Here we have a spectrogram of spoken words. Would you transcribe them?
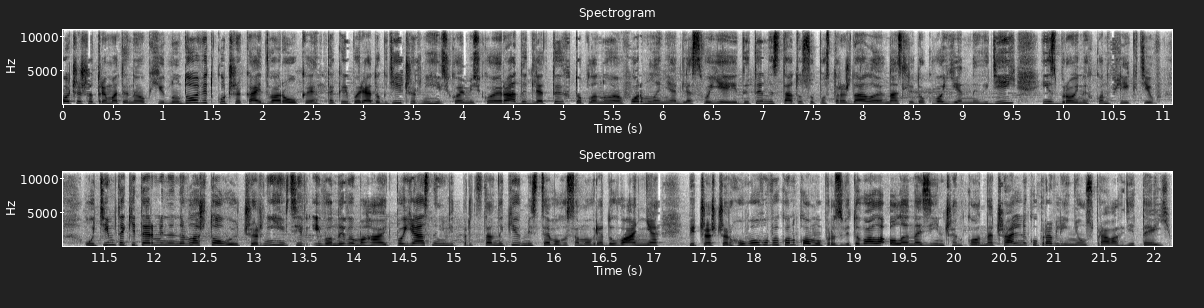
Хочеш отримати необхідну довідку? Чекай два роки. Такий порядок дій Чернігівської міської ради для тих, хто планує оформлення для своєї дитини статусу постраждалої внаслідок воєнних дій і збройних конфліктів. Утім, такі терміни не влаштовують чернігівців, і вони вимагають пояснень від представників місцевого самоврядування. Під час чергового виконкому прозвітувала Олена Зінченко, начальник управління у справах дітей.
